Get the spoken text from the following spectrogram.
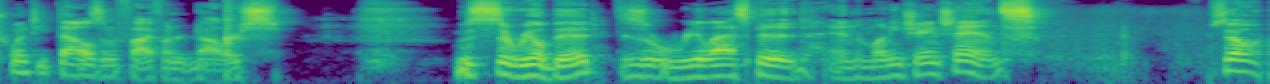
twenty thousand five hundred dollars. Was is a real bid? This is a real ass bid, and the money changed hands. So,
